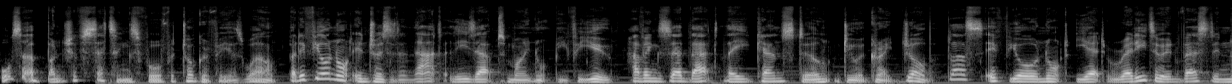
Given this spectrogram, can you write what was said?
also a bunch of settings for photography as well. But if you're not interested in that, these apps might not be for you. Having said that, they can still do a great job. Plus, if you're not yet ready to invest in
